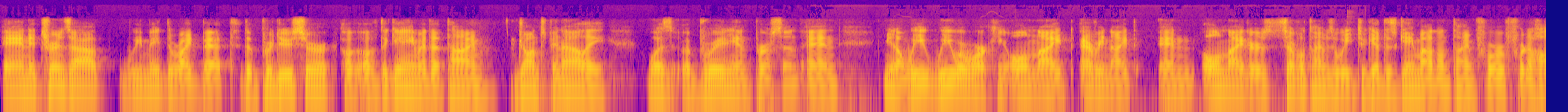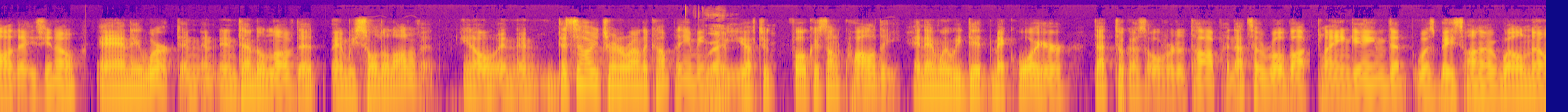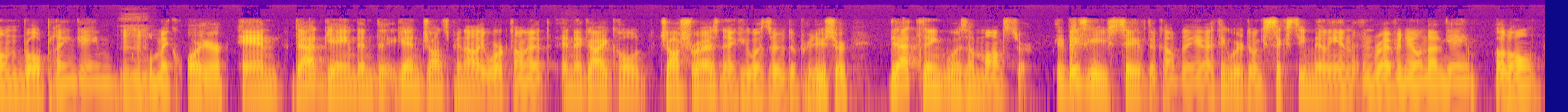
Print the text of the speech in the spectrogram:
And it turns out we made the right bet. The producer of, of the game at that time, John Spinale, was a brilliant person. And you know we we were working all night every night and all nighters several times a week to get this game out on time for for the holidays you know? And it worked and, and nintendo loved it and we sold a lot of it you know? And and this is how you turn around a company. I mean Right. you have to focus on quality. And then when we did mech warrior that took us over the top and that's a robot playing game that was based on a well-known role-playing game mm-hmm. called mech warrior and that game then again john spinale worked on it and a guy called josh resnick who was the, the producer that thing was a monster it basically saved the company i think we are doing 60 million in revenue on that game alone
